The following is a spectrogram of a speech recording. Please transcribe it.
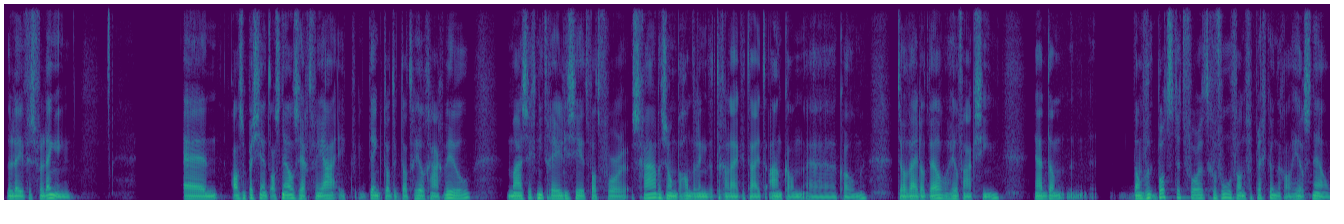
de levensverlenging. En als een patiënt al snel zegt van ja, ik denk dat ik dat heel graag wil, maar zich niet realiseert wat voor schade zo'n behandeling er tegelijkertijd aan kan uh, komen, terwijl wij dat wel heel vaak zien, ja, dan, dan botst het voor het gevoel van verpleegkundige al heel snel.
